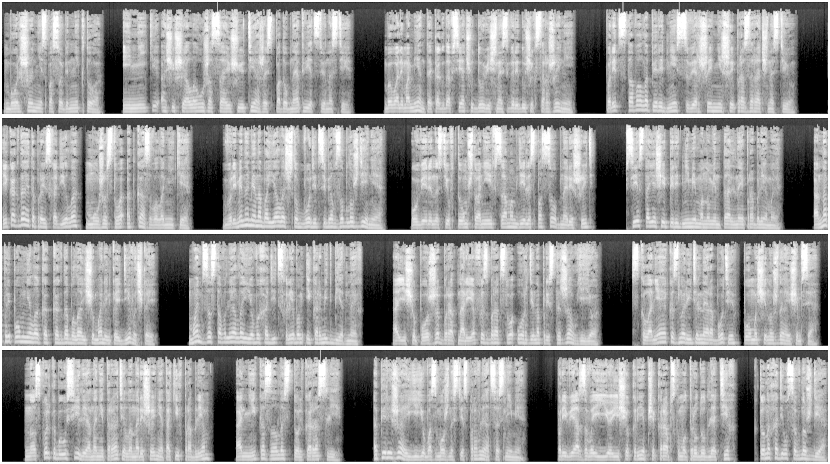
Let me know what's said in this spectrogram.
Больше не способен никто. И Ники ощущала ужасающую тяжесть подобной ответственности. Бывали моменты, когда вся чудовищность грядущих сражений представала перед ней с совершеннейшей прозрачностью. И когда это происходило, мужество отказывало Нике. Временами она боялась, что вводит себя в заблуждение, уверенностью в том, что они и в самом деле способны решить все стоящие перед ними монументальные проблемы. Она припомнила, как когда была еще маленькой девочкой, мать заставляла ее выходить с хлебом и кормить бедных, а еще позже брат Нарев из братства Ордена пристыжал ее, склоняя к изнурительной работе помощи нуждающимся. Но сколько бы усилий она ни тратила на решение таких проблем, они, казалось, только росли опережая ее возможности справляться с ними, привязывая ее еще крепче к рабскому труду для тех, кто находился в нужде.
